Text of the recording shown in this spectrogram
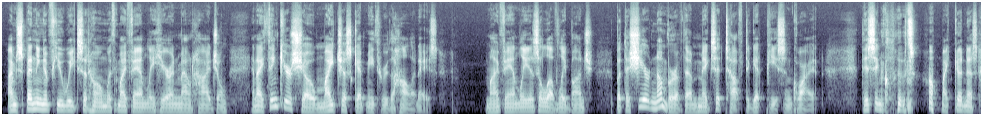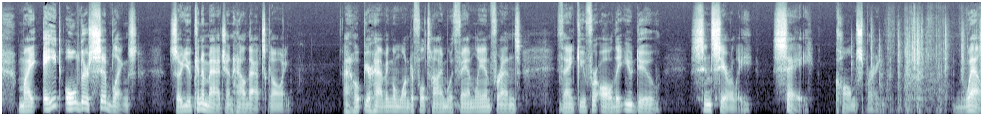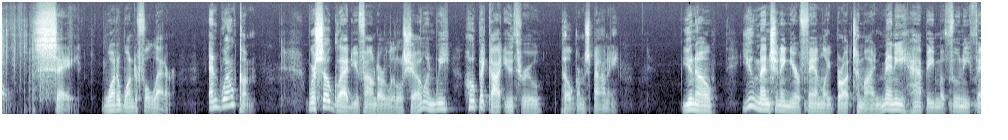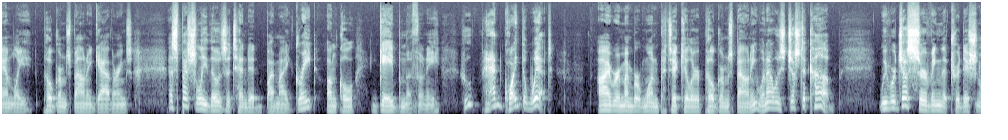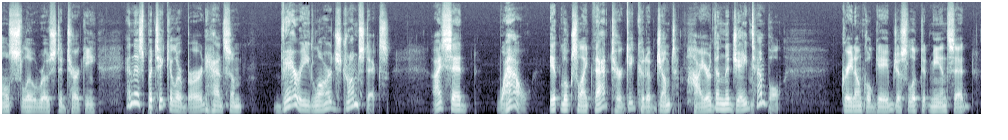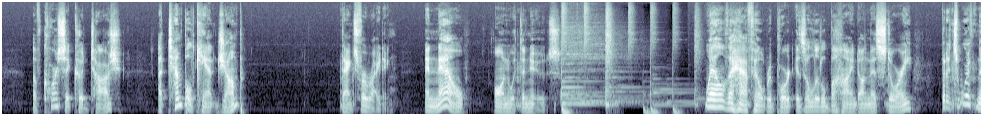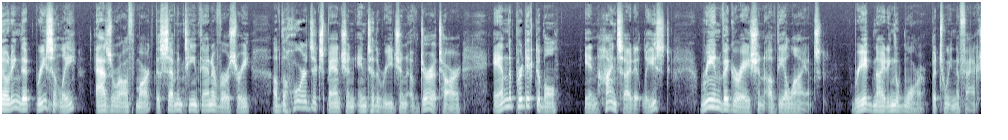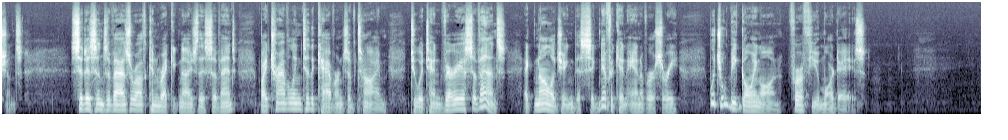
I'm spending a few weeks at home with my family here in Mount Hyjal, and I think your show might just get me through the holidays. My family is a lovely bunch, but the sheer number of them makes it tough to get peace and quiet. This includes, oh my goodness, my eight older siblings, so you can imagine how that's going. I hope you're having a wonderful time with family and friends. Thank you for all that you do. Sincerely, say Calm Spring. Well, say, what a wonderful letter. And welcome. We're so glad you found our little show, and we hope it got you through Pilgrim's Bounty. You know, you mentioning your family brought to mind many happy Mafuni family Pilgrim's Bounty gatherings, especially those attended by my great uncle Gabe Mafuni, who had quite the wit. I remember one particular Pilgrim's Bounty when I was just a cub. We were just serving the traditional slow roasted turkey, and this particular bird had some very large drumsticks. I said, Wow, it looks like that turkey could have jumped higher than the Jade Temple. Great Uncle Gabe just looked at me and said, Of course it could, Tosh. A temple can't jump. Thanks for writing. And now, on with the news. Well, the Half Hill Report is a little behind on this story, but it's worth noting that recently Azeroth marked the 17th anniversary of the Horde's expansion into the region of Durotar and the predictable, in hindsight at least, reinvigoration of the Alliance, reigniting the war between the factions. Citizens of Azeroth can recognize this event by traveling to the Caverns of Time to attend various events acknowledging this significant anniversary which will be going on for a few more days.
